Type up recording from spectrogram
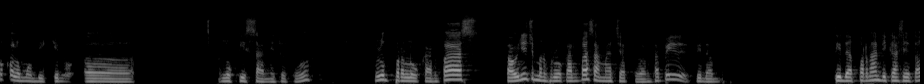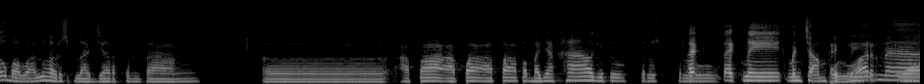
lo kalau mau bikin uh, lukisan itu tuh lo perlu kanvas taunya cuma perlu kanvas sama cat doang tapi tidak tidak pernah dikasih tahu bahwa lo harus belajar tentang uh, apa apa apa apa banyak hal gitu. Terus perlu teknik mencampur teknik, warna. ya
